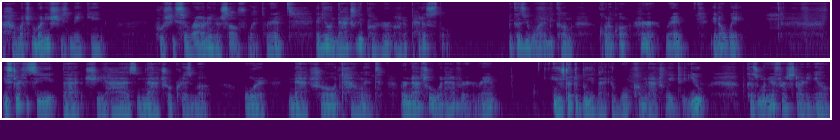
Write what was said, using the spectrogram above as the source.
how much money she's making, who she's surrounding herself with, right? And you'll naturally put her on a pedestal because you want to become quote unquote her, right? In a way. You start to see that she has natural charisma or natural talent or natural whatever, right? You start to believe that it won't come naturally to you because when you're first starting out,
